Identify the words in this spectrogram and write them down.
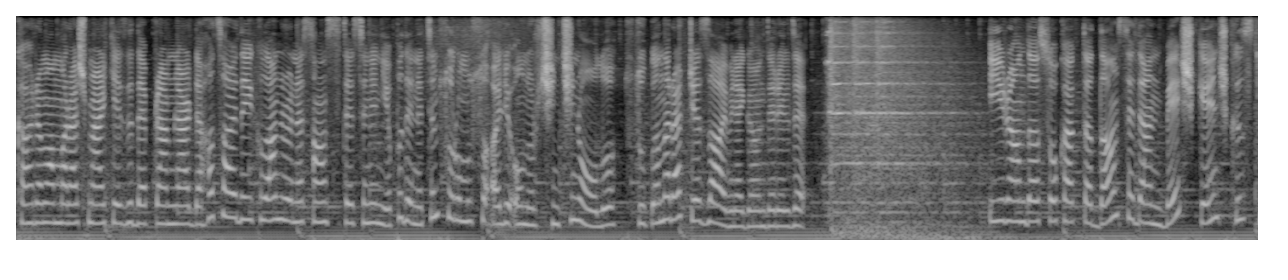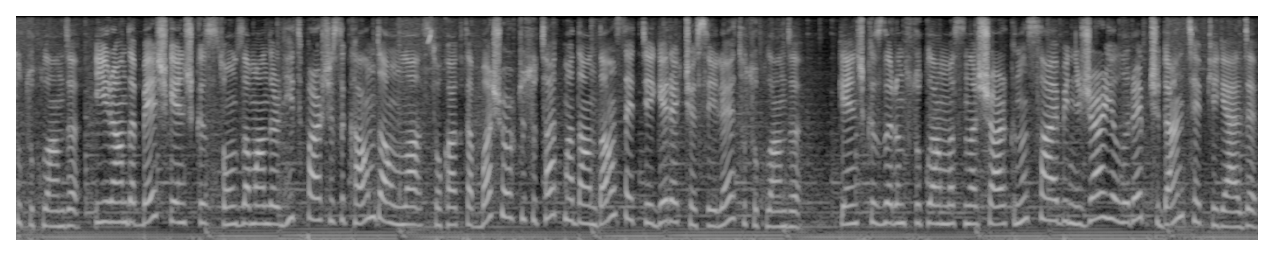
Kahramanmaraş merkezli depremlerde Hatay'da yıkılan Rönesans sitesinin yapı denetim sorumlusu Ali Onur Çinçinoğlu tutuklanarak cezaevine gönderildi. İran'da sokakta dans eden 5 genç kız tutuklandı. İran'da 5 genç kız son zamanların hit parçası Calm Down'la sokakta başörtüsü takmadan dans ettiği gerekçesiyle tutuklandı. Genç kızların tutuklanmasına şarkının sahibi Nijeryalı rapçiden tepki geldi.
